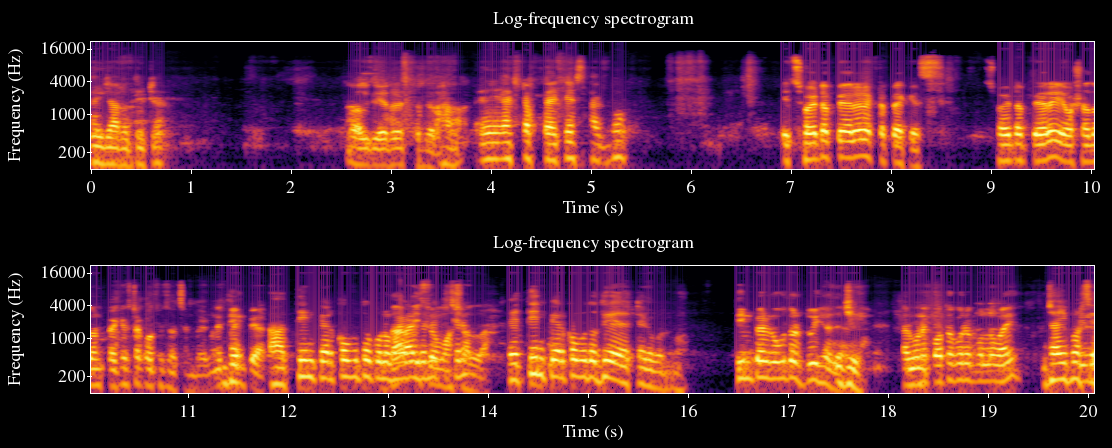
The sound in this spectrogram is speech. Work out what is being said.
এই যে আরও দুইটা। বালগিয়ারের একটা যাবে। হ্যাঁ এই একটা প্যাকেজ থাকব। এই ছয়টা পেয়ারের একটা প্যাকেজ ছয়টা পেয়ারে এই অসাধারণ প্যাকেজটা কত চাচ্ছেন ভাই? মানে তিন পেয়ার হ্যাঁ তিন পেয়ার কবুতর কোনো ভাই মাশাআল্লাহ। এই তিন পেয়ার কবুতর দুই হাজার টাকা বলব। তিন পেয়ার কবুতর দুই হাজার? জি। তার মানে কত করে বলল ভাই? যাই? দিচ্ছি।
